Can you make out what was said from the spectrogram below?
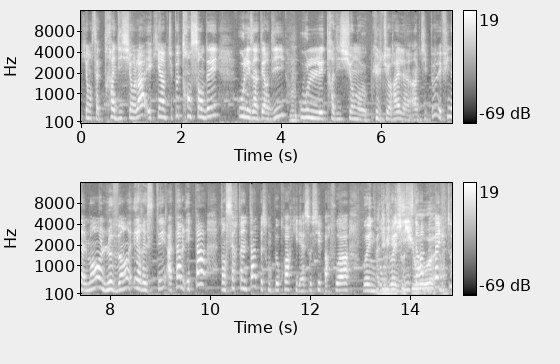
qui ont cette tradition-là et qui a un petit peu transcendé ou les interdits Mm. ou les traditions euh, culturelles un petit peu. Et finalement, le vin est resté à table et pas dans certaines tables parce qu'on peut croire qu'il est associé parfois ouais, à une À bourgeoisie, etc. sociaux, Mais pas du tout.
